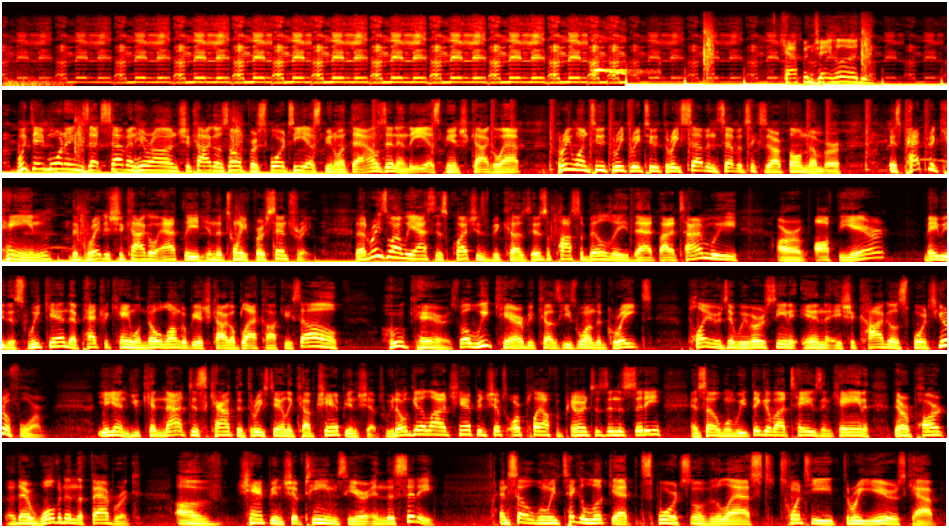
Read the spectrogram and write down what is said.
Cap and J Hood. Weekday mornings at 7 here on Chicago's Home for Sports, ESPN 1000 and the ESPN Chicago app. 312 332 3776 is our phone number. Is Patrick Kane the greatest Chicago athlete in the 21st century? Now, the reason why we ask this question is because there's a possibility that by the time we are off the air, maybe this weekend, that Patrick Kane will no longer be a Chicago Blackhawk. You say, oh, who cares? Well, we care because he's one of the great players that we've ever seen in a Chicago sports uniform. Again, you cannot discount the three Stanley Cup championships. We don't get a lot of championships or playoff appearances in the city, and so when we think about Toews and Kane, they're a part. They're woven in the fabric of championship teams here in the city. And so when we take a look at sports over the last 23 years, Cap,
